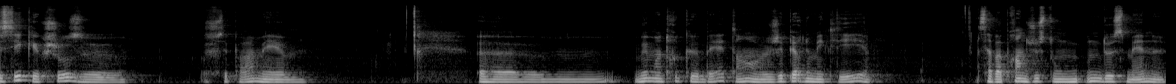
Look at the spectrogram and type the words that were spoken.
C'est quelque chose, euh, je sais pas, mais euh, même un truc bête, hein, j'ai perdu mes clés. Ça va prendre juste une, ou deux semaines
